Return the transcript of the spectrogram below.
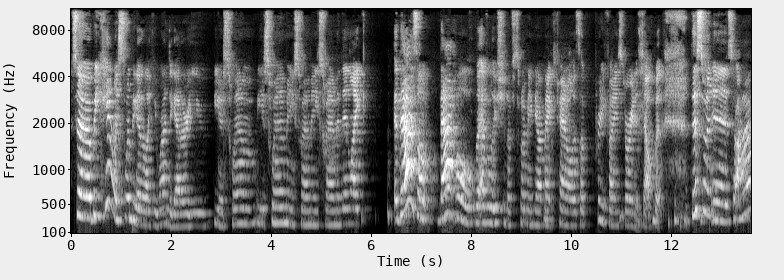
so but you can't really swim together like you run together. You you know swim, you swim, and you swim, and you swim, and then like that's a that whole the evolution of swimming down Banks Channel is a pretty funny story in itself. But this one is so I'm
